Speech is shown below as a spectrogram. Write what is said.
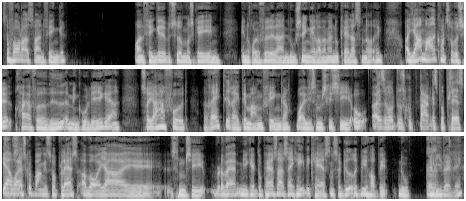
så får du altså en finke. Og en finke, det betyder måske en, en røffel eller en lusing, eller hvad man nu kalder sådan noget. Ikke? Og jeg er meget kontroversiel, har jeg fået at vide af mine kollegaer, så jeg har fået rigtig, rigtig mange finker, hvor jeg ligesom skal sige... Oh, Altså, hvor du skulle bankes på plads? Ja, du hvor jeg skulle bankes på plads, og hvor jeg øh, som siger, ved du hvad, Michael, du passer altså ikke helt i kassen, så gider du ikke lige hoppe ind nu alligevel, ikke?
